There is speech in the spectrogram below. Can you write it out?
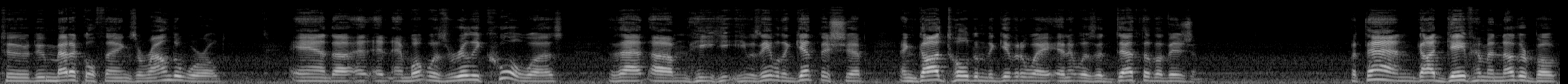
to do medical things around the world. And uh, and and what was really cool was that um, he, he he was able to get this ship, and God told him to give it away, and it was a death of a vision. But then God gave him another boat,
